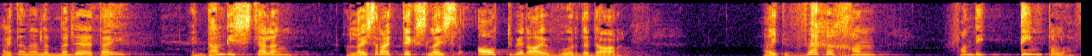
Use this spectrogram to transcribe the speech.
hy het in 'n midde het hy en dan die stelling en luister daai teks luister al twee daai woorde daar. Hy het weggegaan van die tempel af.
